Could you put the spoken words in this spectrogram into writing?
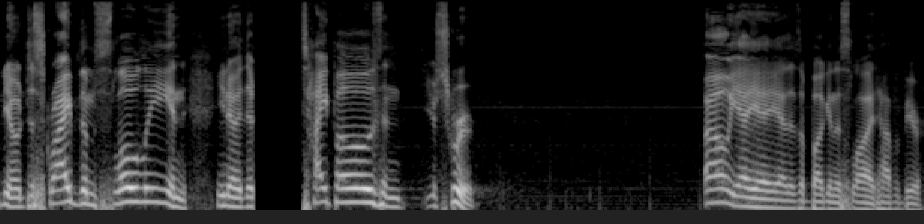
you know describe them slowly and you know there's typos and you're screwed. Oh yeah, yeah, yeah. There's a bug in the slide. Have a beer.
